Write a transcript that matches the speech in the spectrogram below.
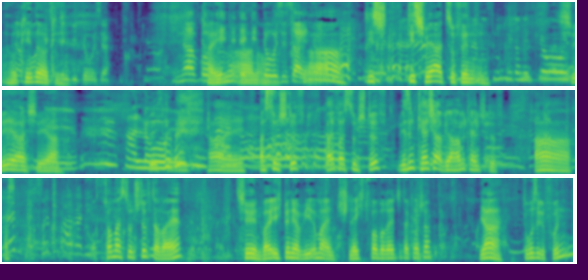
Okay, Na, wo ist okay. denn die Dose? Na, wo Keine könnte denn die Ahnung. Dose sein? Ah, die ist, die ist schwer zu finden. Schwer, schwer. Hallo. Hi. Hast du einen Stift? Ralf, hast du einen Stift? Wir sind Kescher, wir haben keinen Stift. Ah, hast, Tom, hast du einen Stift dabei? Schön, weil ich bin ja wie immer ein schlecht vorbereiteter Kescher. Ja, Dose gefunden.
